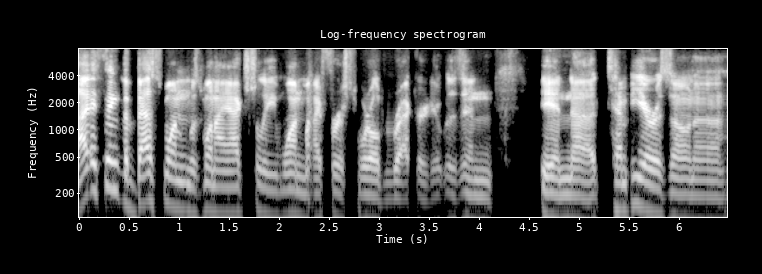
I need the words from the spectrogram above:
I think the best one was when I actually won my first world record. It was in in uh, Tempe, Arizona.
